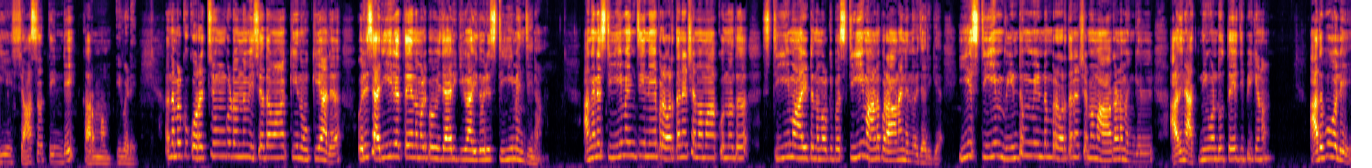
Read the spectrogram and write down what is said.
ഈ ശ്വാസത്തിന്റെ കർമ്മം ഇവിടെ. നമ്മൾക്ക് കുറച്ചും കൂടെ ഒന്ന് വിശദമാക്കി നോക്കിയാൽ ഒരു ശരീരത്തെ നമ്മളിപ്പോൾ വിചാരിക്കുക ഇതൊരു സ്റ്റീം എഞ്ചിനാണ്. അങ്ങനെ സ്റ്റീം എഞ്ചിനെ പ്രവർത്തനക്ഷമമാക്കുന്നത് സ്റ്റീമായിട്ട് നമ്മൾക്കിപ്പോൾ സ്റ്റീമാണ് പ്രാണൻ എന്ന് വിചാരിക്കുക. ഈ സ്റ്റീം വീണ്ടും വീണ്ടും പ്രവർത്തനക്ഷമമാകണമെങ്കിൽ അതിനെ അഗ്നി കൊണ്ട് ഉത്തേജിപ്പിക്കണം. അതുപോലെ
